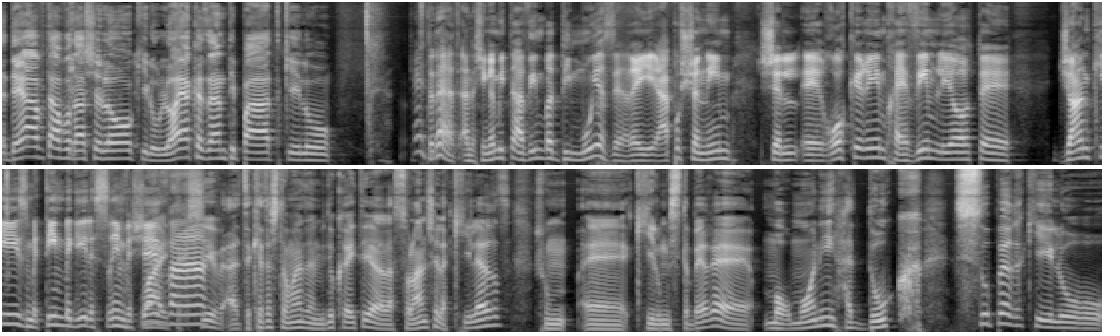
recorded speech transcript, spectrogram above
די אהב את העבודה שלו, כאילו לא היה כזה אנטיפת, כאילו... כן, אתה יודע, אנשים גם מתאהבים בדימוי הזה, הרי היה פה שנים של אה, רוקרים חייבים להיות... אה, ג'אנקיז מתים בגיל 27. וואי, תקשיב, זה קטע שאתה אומר את זה, אני בדיוק ראיתי על הסולן של הקילרס, שהוא אה, כאילו מסתבר אה, מורמוני הדוק, סופר כאילו...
